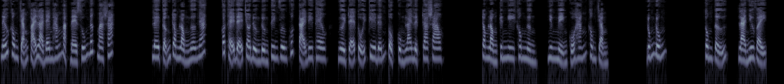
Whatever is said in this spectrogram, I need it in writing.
Nếu không chẳng phải là đem hắn mặt đè xuống đất ma sát. Lê Cẩn trong lòng ngơ ngác, có thể để cho đường đường tiên vương khuất tại đi theo, người trẻ tuổi kia đến tột cùng lai lịch ra sao. Trong lòng kinh nghi không ngừng, nhưng miệng của hắn không chậm. Đúng đúng. Công tử, là như vậy.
